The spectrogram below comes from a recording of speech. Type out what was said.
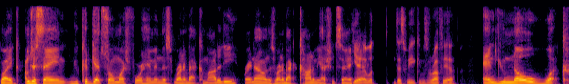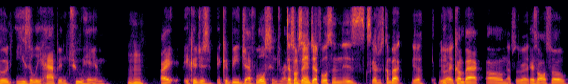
Like, I'm just saying you could get so much for him in this running back commodity right now, in this running back economy, I should say. Yeah, well, this week it was rough. Yeah. And you know what could easily happen to him, hmm right? It could just it could be Jeff Wilson's running. That's what I'm saying. Jeff Wilson is scheduled to come back. Yeah, you're could right. come back. Um Absolutely right. There's also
